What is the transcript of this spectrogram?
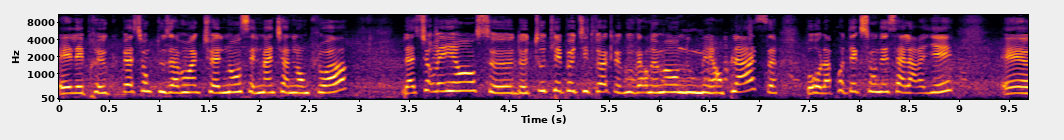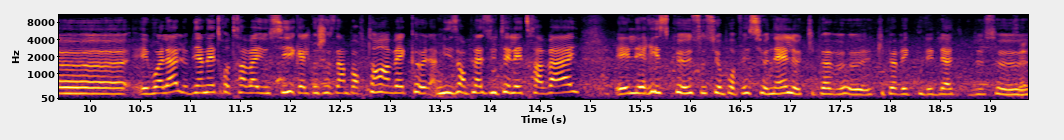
et les préoccupations que nous avons actuellement, c'est le maintien de l'emploi, la surveillance euh, de toutes les petites lois que le gouvernement nous met en place pour la protection des salariés. Et, euh, et voilà, le bien-être au travail aussi est quelque chose d'important avec euh, la mise en place du télétravail et les risques socio-professionnels qui peuvent, euh, qui peuvent écouler de, la- de ce-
